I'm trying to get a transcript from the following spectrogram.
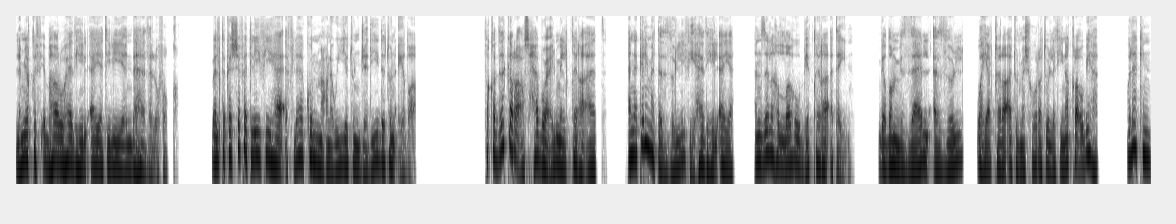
لم يقف إبهار هذه الآية لي عند هذا الأفق بل تكشفت لي فيها أفلاك معنوية جديدة أيضا. فقد ذكر أصحاب علم القراءات أن كلمة الذل في هذه الآية أنزلها الله بقراءتين بضم الذال الذل وهي القراءة المشهورة التي نقرأ بها ولكن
